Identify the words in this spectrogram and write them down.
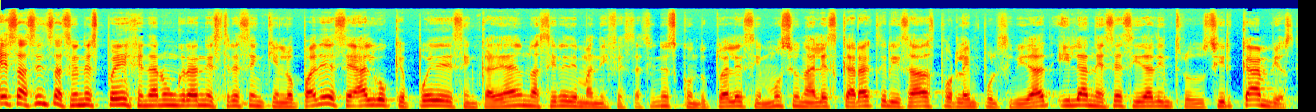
Esas sensaciones pueden generar un gran estrés en quien lo padece, algo que puede desencadenar una serie de manifestaciones conductuales y emocionales caracterizadas por la impulsividad y la necesidad de introducir cambios.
